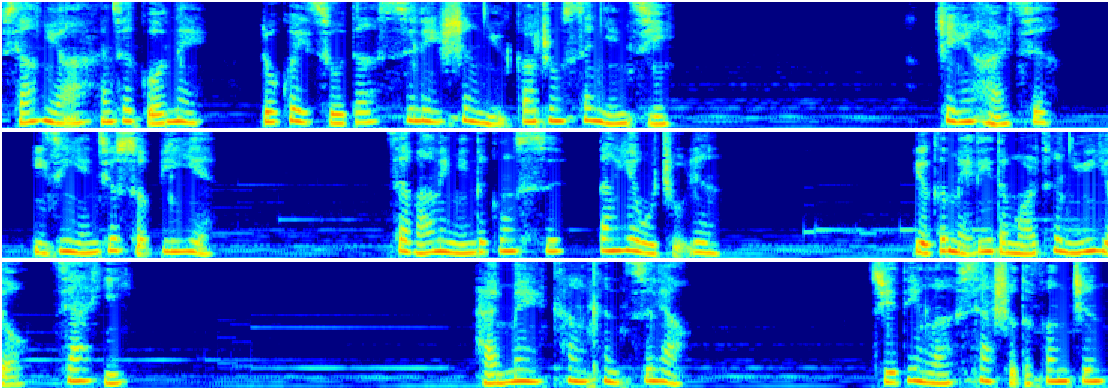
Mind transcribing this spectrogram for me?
小女儿还在国内读贵族的私立圣女高中三年级。至于儿子，已经研究所毕业，在王立明的公司当业务主任，有个美丽的模特女友佳怡。海妹看了看资料，决定了下手的方针。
